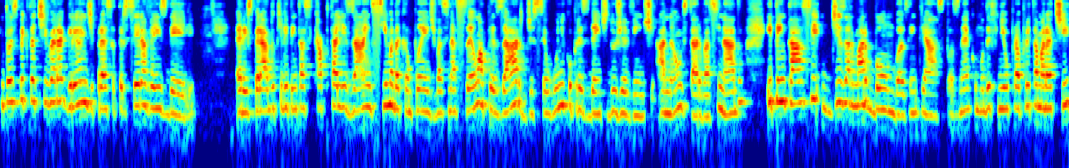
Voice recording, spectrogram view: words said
Então a expectativa era grande para essa terceira vez dele. Era esperado que ele tentasse capitalizar em cima da campanha de vacinação, apesar de ser o único presidente do G20 a não estar vacinado, e tentasse desarmar bombas, entre aspas, né, como definiu o próprio Itamaraty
